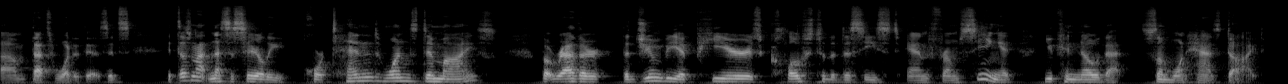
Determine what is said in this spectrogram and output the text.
um, that's what it is. It's it does not necessarily portend one's demise, but rather the Jumbi appears close to the deceased, and from seeing it, you can know that someone has died.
